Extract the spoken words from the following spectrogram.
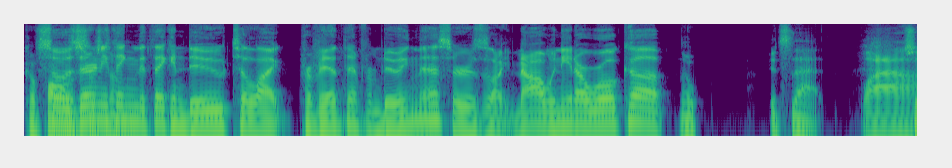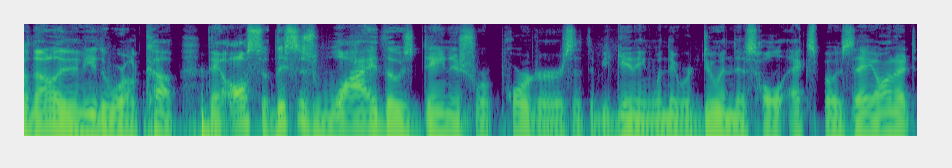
kafala So is there system. anything that they can do to like prevent them from doing this, or is it like, no, we need our World Cup? Nope. It's that. Wow. So not only do they need the World Cup, they also this is why those Danish reporters at the beginning, when they were doing this whole expose on it,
